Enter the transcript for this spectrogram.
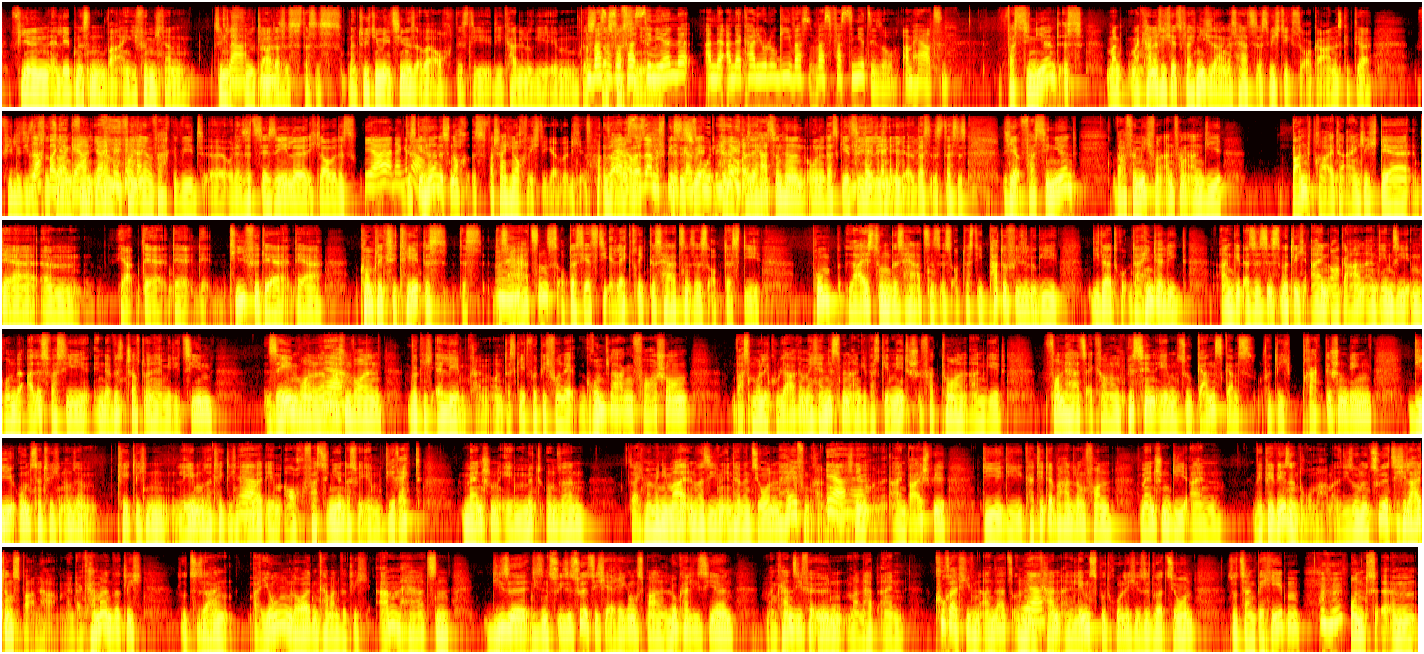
vielen Erlebnissen, war eigentlich für mich dann ziemlich Klar. früh klar, Mhm. dass es, dass es natürlich die Medizin ist, aber auch dass die, die Kardiologie eben das Und was das ist so Faszinierende. faszinierende an der, an der Kardiologie? Was, was fasziniert Sie so am Herzen? faszinierend ist, man, man kann natürlich jetzt vielleicht nicht sagen, das Herz ist das wichtigste Organ. Es gibt ja viele, die Sagt das ja sozusagen gern, von, ja. ihrem, von ihrem Fachgebiet äh, oder Sitz der Seele. Ich glaube, das, Ja, na genau. das Gehirn ist noch, ist wahrscheinlich noch wichtiger, würde ich jetzt mal sagen. das Aber Zusammenspiel es ist ganz schwer, gut. Genau, also Herz und Hirn, ohne das geht sicherlich nicht. Also das ist, das ist sicher faszinierend. War für mich von Anfang an die Bandbreite eigentlich der, der, ähm, ja, der, der, der Tiefe der, der Komplexität des, des, des Herzens, ob das jetzt die Elektrik des Herzens ist, ob das die Pumpleistung des Herzens ist, ob das die Pathophysiologie, die da dahinter liegt, angeht. Also es ist wirklich ein Organ, an dem Sie im Grunde alles, was Sie in der Wissenschaft oder in der Medizin sehen wollen oder Ja. machen wollen, wirklich erleben können. Und das geht wirklich von der Grundlagenforschung, was molekulare Mechanismen angeht, was genetische Faktoren angeht, von Herzerkrankungen bis hin eben zu ganz, ganz wirklich praktischen Dingen, die uns natürlich in unserem täglichen Leben, unserer täglichen Ja. Arbeit eben auch faszinieren, dass wir eben direkt Menschen eben mit unseren, sag ich mal, minimalinvasiven Interventionen helfen können. Ja, ich ja. nehme ein Beispiel, die, die Katheterbehandlung von Menschen, die ein WPW-Syndrom haben, also die so eine zusätzliche Leitungsbahn haben. Da kann man wirklich sozusagen bei jungen Leuten kann man wirklich am Herzen diese, diesen, diese zusätzliche Erregungsbahn lokalisieren. Man kann sie veröden, man hat einen kurativen Ansatz und Ja. man kann eine lebensbedrohliche Situation sozusagen beheben. Mhm. Und ähm,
